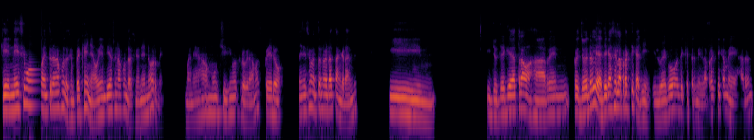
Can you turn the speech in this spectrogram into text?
que en ese momento era una fundación pequeña, hoy en día es una fundación enorme, maneja muchísimos programas, pero en ese momento no era tan grande. Y, y yo llegué a trabajar en, pues yo en realidad llegué a hacer la práctica allí y luego de que terminé la práctica me dejaron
